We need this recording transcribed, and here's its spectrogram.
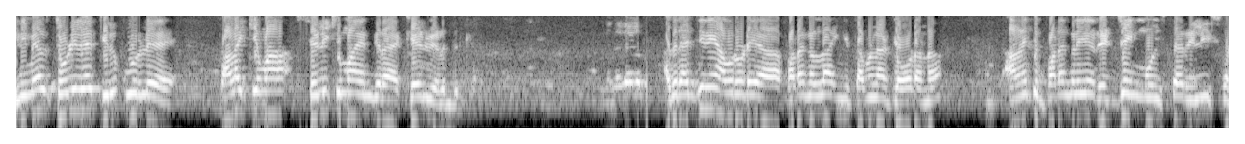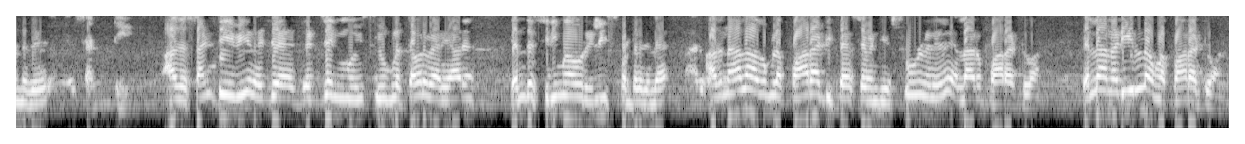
இனிமேல் தொழிலே திருப்பூர்ல தலைக்குமா செழிக்குமா என்கிற கேள்வி எழுந்திருக்கு இந்த நிலையில அது ரஜினி அவருடைய படங்கள்லாம் இங்க தமிழ்நாட்டுல ஓடணும். அனைத்து படங்களையும் ரெட் ஜெயின் மூவிஸ் தான் ரிலீஸ் பண்ணுது. சண்டி அது Sun TV Red Giant Movies இவங்களை தவிர வேற யாரும் எந்த சினிமாவும் ரிலீஸ் பண்றது இல்ல அதனால அவங்கள பாராட்டி பேச வேண்டிய சூழ்நிலையில எல்லாரும் பாராட்டுவாங்க. எல்லா நடிகர்களும் அவங்க பாராட்டுவாங்க.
